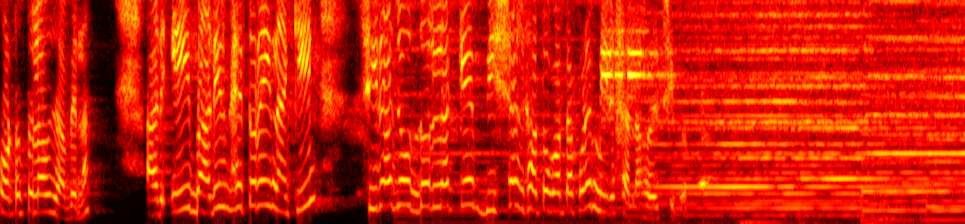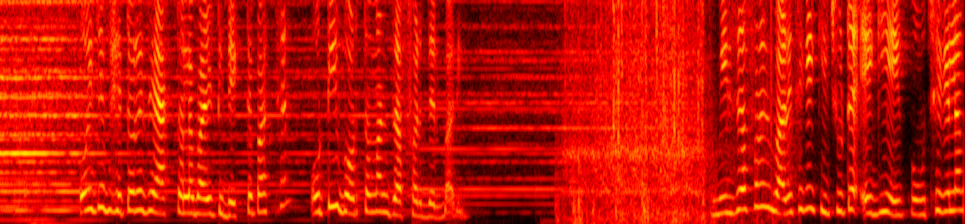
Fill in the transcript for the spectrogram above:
ফটো তোলাও যাবে না। আর এই বাড়ির ভেতরেই নাকি সিরাজ উদ্দৌলাকে বিশ্বাসঘাতকতা করে মেরে ফেলা হয়েছিল। ওই যে ভেতরে যে একতলা বাড়িটি দেখতে পাচ্ছেন, ওটি বর্তমান জাফরদের বাড়ি। মির্জাফরের বাড়ি থেকে কিছুটা এগিয়েই পৌঁছে গেলাম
